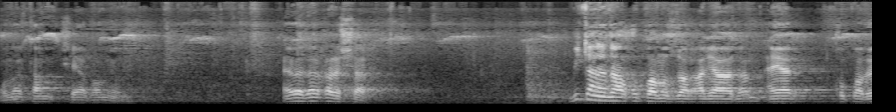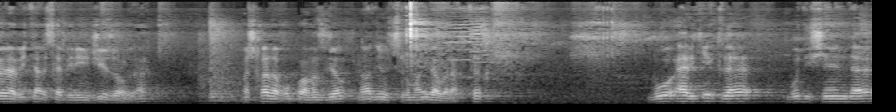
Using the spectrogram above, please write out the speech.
Onlar tam şey yapamıyorlar. Evet arkadaşlar. Bir tane daha kupamız var Ali Ağa'dan. Eğer kupa böyle biterse birinciyiz orada. Başka da kupamız yok. Radyo uçurmayı da bıraktık. Bu erkekle bu dişinin de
